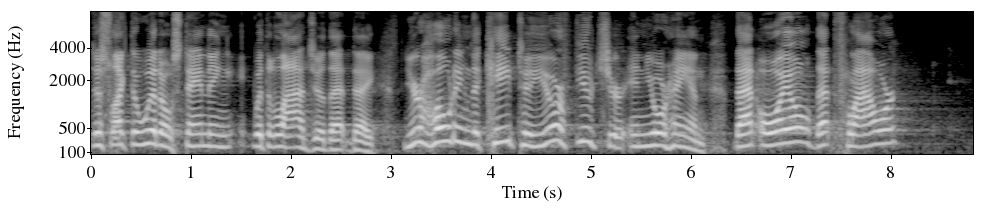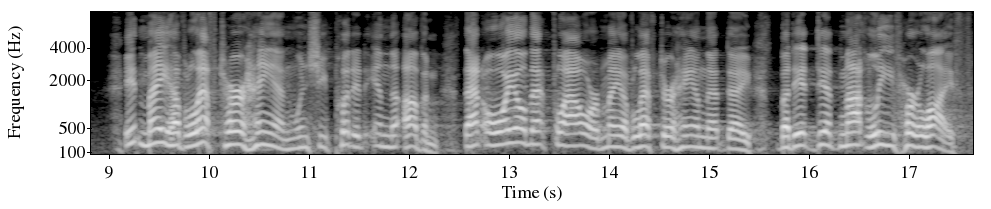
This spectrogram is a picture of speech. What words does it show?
Just like the widow standing with Elijah that day. You're holding the key to your future in your hand. That oil, that flour, it may have left her hand when she put it in the oven. That oil, that flour may have left her hand that day, but it did not leave her life.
